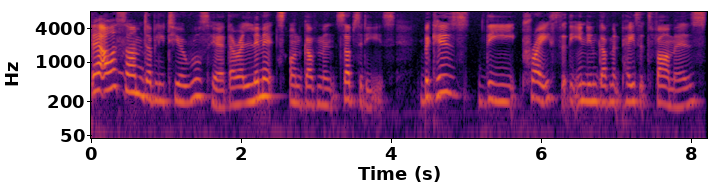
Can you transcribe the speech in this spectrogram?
There are some WTO rules here. There are limits on government subsidies because the price that the Indian government pays its farmers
